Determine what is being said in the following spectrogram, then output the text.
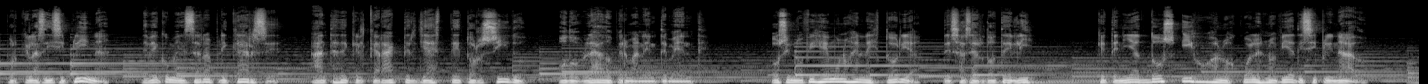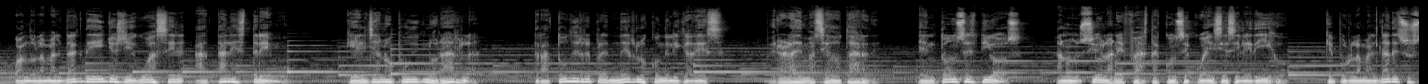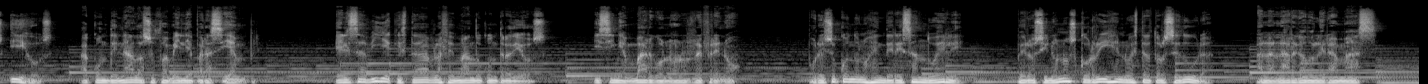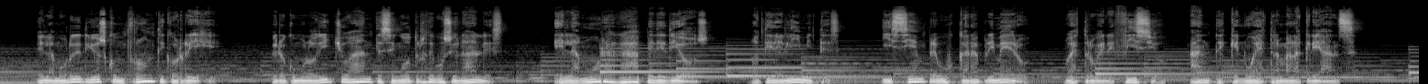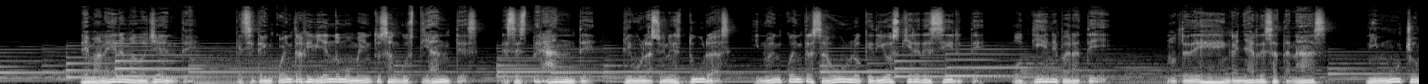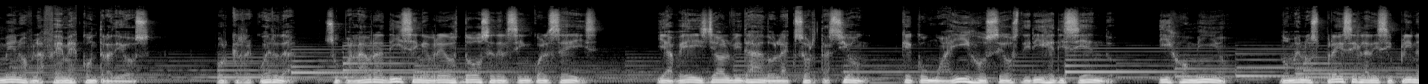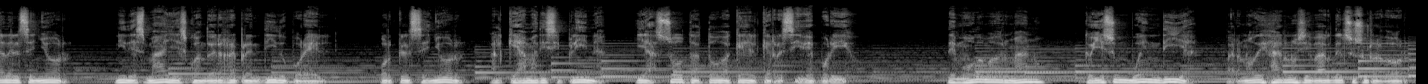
porque la disciplina debe comenzar a aplicarse antes de que el carácter ya esté torcido o doblado permanentemente. O si no, fijémonos en la historia del sacerdote Elí, que tenía dos hijos a los cuales no había disciplinado, cuando la maldad de ellos llegó a ser a tal extremo que él ya no pudo ignorarla, trató de reprenderlos con delicadeza, pero era demasiado tarde. Entonces Dios anunció las nefastas consecuencias y le dijo, que por la maldad de sus hijos ha condenado a su familia para siempre. Él sabía que estaba blasfemando contra Dios y sin embargo no lo refrenó. Por eso cuando nos enderezan duele, pero si no nos corrigen nuestra torcedura, a la larga dolerá más. El amor de Dios confronta y corrige, pero como lo he dicho antes en otros devocionales, el amor agape de Dios no tiene límites y siempre buscará primero nuestro beneficio antes que nuestra mala crianza. De manera, amado oyente, que si te encuentras viviendo momentos angustiantes, desesperantes, tribulaciones duras y no encuentras aún lo que Dios quiere decirte o tiene para ti, no te dejes engañar de Satanás, ni mucho menos blasfemes contra Dios. Porque recuerda, su palabra dice en Hebreos 12 del 5 al 6, y habéis ya olvidado la exhortación que como a hijos se os dirige diciendo, Hijo mío, no menosprecies la disciplina del Señor, ni desmayes cuando eres reprendido por Él, porque el Señor al que ama disciplina y azota a todo aquel que recibe por hijo. De modo, amado hermano, que hoy es un buen día para no dejarnos llevar del susurrador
